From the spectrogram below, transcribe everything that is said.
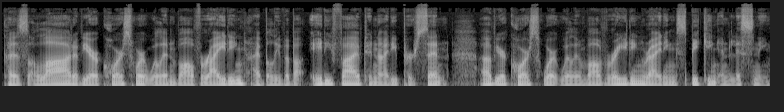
because a lot of your coursework will involve writing. I believe about 85 to 90% of your coursework will involve reading, writing, speaking, and listening.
